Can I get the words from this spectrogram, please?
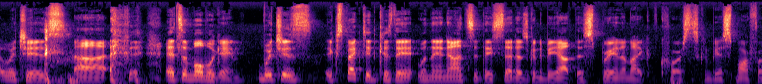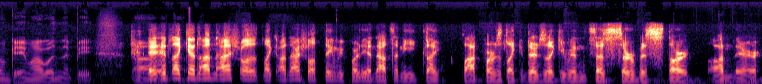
which is uh, it's a mobile game, which is expected because they when they announced it, they said it was going to be out this spring. I'm like, of course, it's going to be a smartphone game. Why wouldn't it be? Uh, it, it, like an, an actual like an actual thing before they announce any like platforms. Like there's like even says service start on there.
